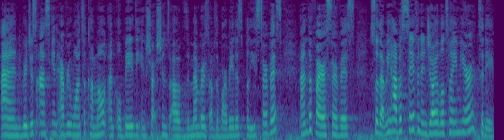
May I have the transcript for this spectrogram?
And we're just asking everyone to come out and obey the instructions of the members of the Barbados Police Service and the Fire Service so that we have a safe and enjoyable time here today.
